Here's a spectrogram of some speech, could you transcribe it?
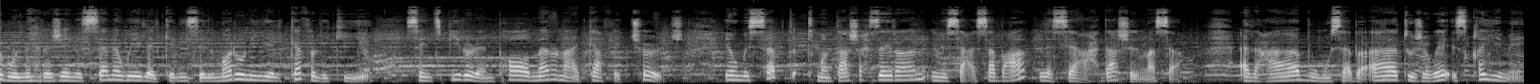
ترقبوا المهرجان السنوي للكنيسة المارونية الكاثوليكية Saint Peter and Paul Maronite Catholic Church. يوم السبت 18 حزيران من الساعة 7 للساعة 11 المساء. ألعاب ومسابقات وجوائز قيمة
